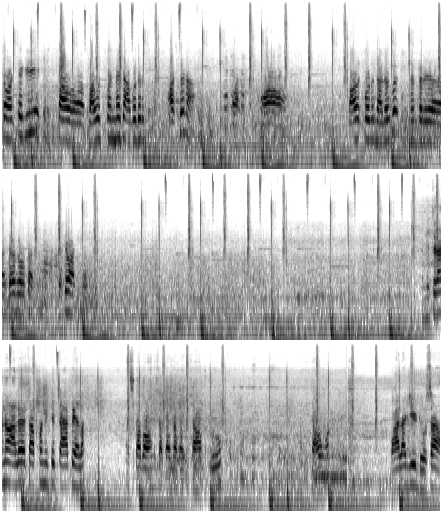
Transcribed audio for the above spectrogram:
असं वाटतं की पाव पाऊस पडण्याच्या अगोदर असतं ना. हा. पाऊस पडून झालं बघ नंतर ढग होतात. तसे वाटतं. मित्रांनो आलं तर आपण इथे चहा प्यायला. मस्त भावाने सकाळ सकाळी चहा पिऊ. जाऊ मग. बालाजी डोसा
